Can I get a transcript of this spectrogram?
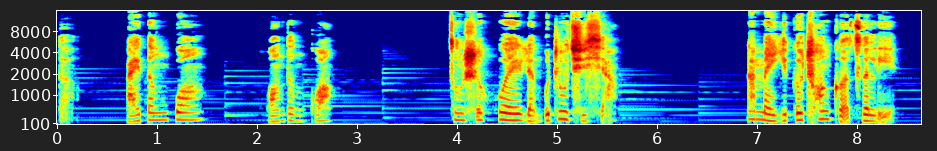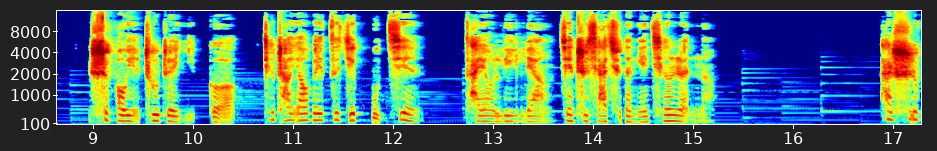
的白灯光、黄灯光，总是会忍不住去想：那每一个窗格子里，是否也住着一个经常要为自己鼓劲，才有力量坚持下去的年轻人呢？他是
